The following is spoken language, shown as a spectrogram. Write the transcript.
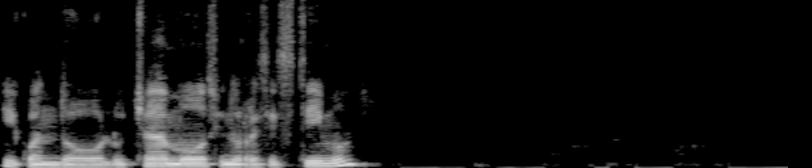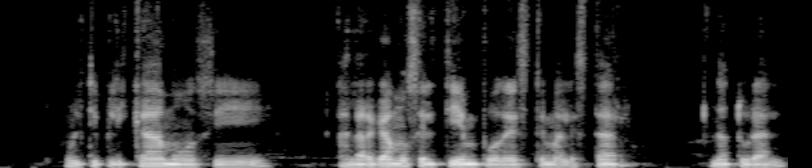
Y cuando luchamos y nos resistimos, multiplicamos y alargamos el tiempo de este malestar natural.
